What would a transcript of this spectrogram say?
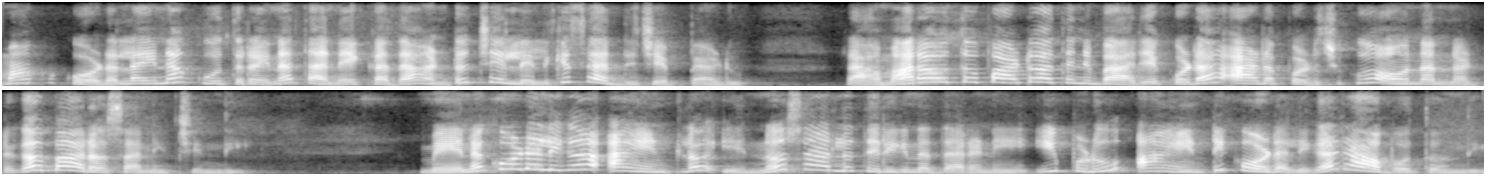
మాకు కోడలైనా కూతురైనా తనే కదా అంటూ చెల్లెలికి సర్ది చెప్పాడు. రామారావుతో పాటు అతని భార్య కూడా ఆడపడుచుకు అవునన్నట్టుగా భరోసానిచ్చింది. మేనకోడలిగా ఆ ఇంట్లో ఎన్నోసార్లు తిరిగిన ధరణి ఇప్పుడు ఆ ఇంటి కోడలిగా రాబోతోంది.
